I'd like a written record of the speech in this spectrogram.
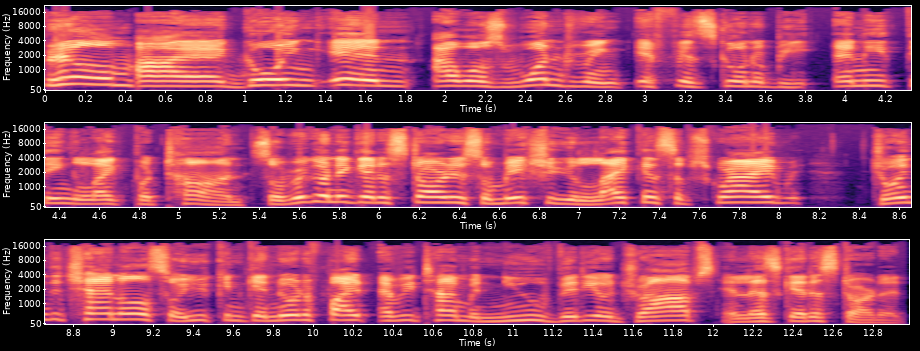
film I going in I was wondering if it's going to be anything like Pathaan. So we're going to get it started so make sure you like and subscribe join the channel so you can get notified every time a new video drops and let's get it started.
